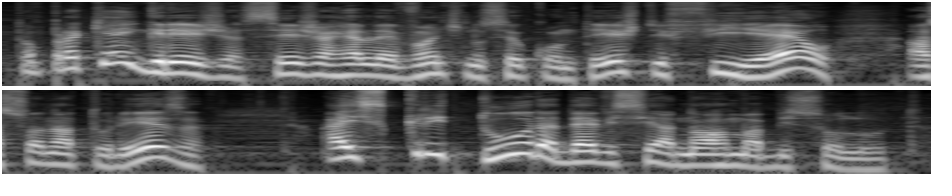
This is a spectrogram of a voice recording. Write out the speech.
Então, para que a igreja seja relevante no seu contexto e fiel à sua natureza, a escritura deve ser a norma absoluta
